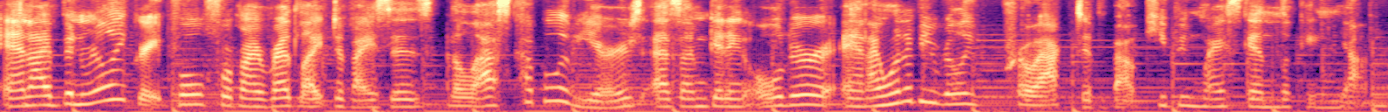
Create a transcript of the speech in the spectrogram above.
and I've been really grateful for my red light devices the last couple of years as I'm getting older and I want to be really proactive about keeping my skin looking young.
